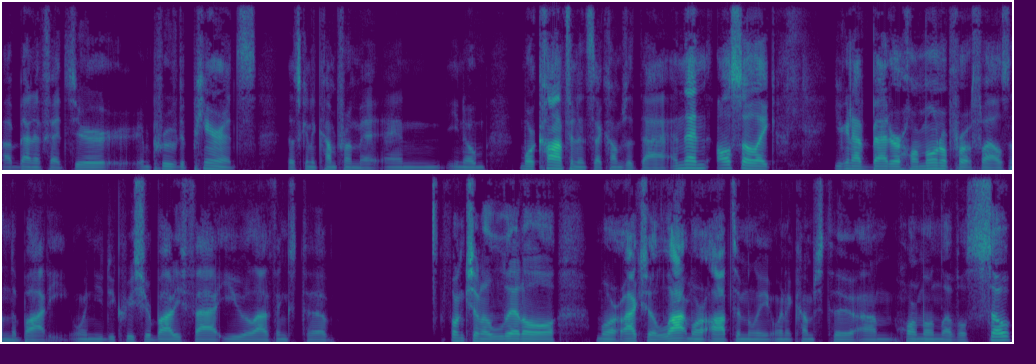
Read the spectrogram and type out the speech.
uh, benefits, your improved appearance, that's going to come from it and you know more confidence that comes with that and then also like you're going to have better hormonal profiles in the body when you decrease your body fat you allow things to function a little more actually a lot more optimally when it comes to um, hormone levels. So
